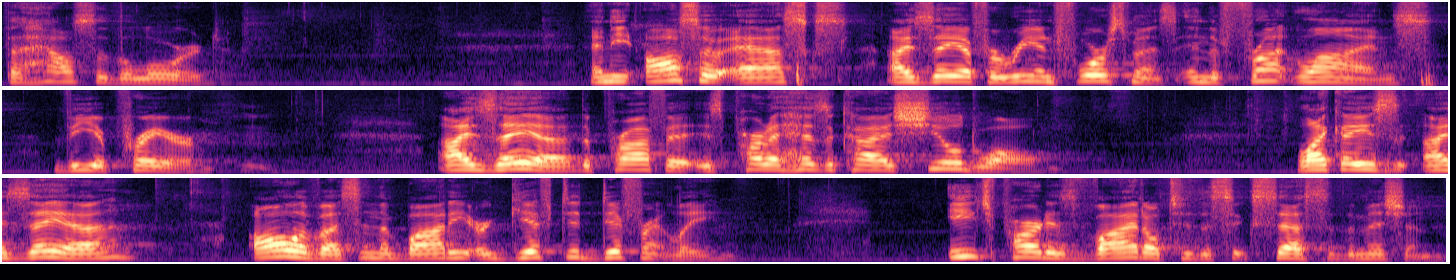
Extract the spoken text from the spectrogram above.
the house of the Lord. And he also asks Isaiah for reinforcements in the front lines via prayer. Isaiah, the prophet, is part of Hezekiah's shield wall. Like Isaiah, all of us in the body are gifted differently. Each part is vital to the success of the mission.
